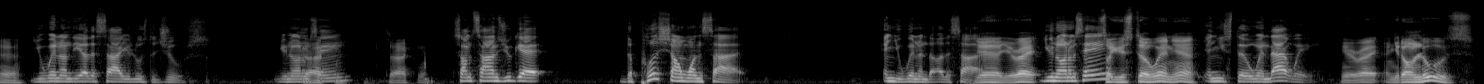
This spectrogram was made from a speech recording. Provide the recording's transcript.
yeah, You win on the other side. You lose the juice. You know what Exactly. I'm saying? exactly. Sometimes you get the push on one side, and you win on the other side. Yeah, you're right. You know what I'm saying? So you still win, yeah. and you still win that way. You're right, and you don't lose.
